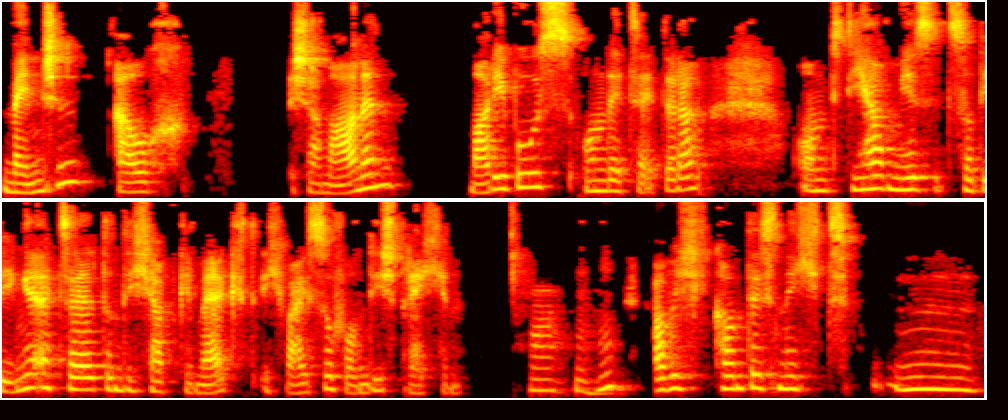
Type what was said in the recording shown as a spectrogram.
Menschen, auch Schamanen, Maribus und etc. Und die haben mir so Dinge erzählt und ich habe gemerkt, ich weiß, wovon die sprechen. Mhm. Aber ich konnte es nicht mh, hm,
